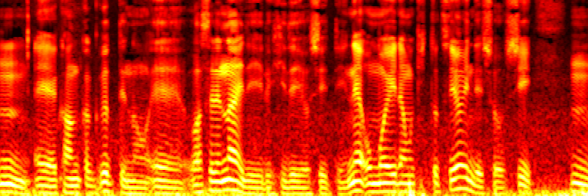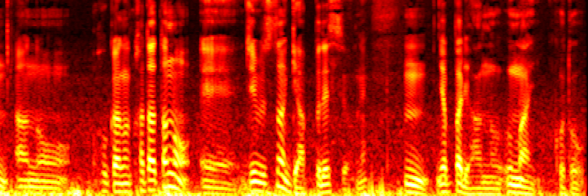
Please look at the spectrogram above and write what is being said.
うん、えー、感覚っていうのを、えー、忘れないでいる秀吉っていうね、思い入れもきっと強いんでしょうし、うん、あの、他の方との、えー、人物とのギャップですよね。うん、やっぱりあの、うまいこと、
